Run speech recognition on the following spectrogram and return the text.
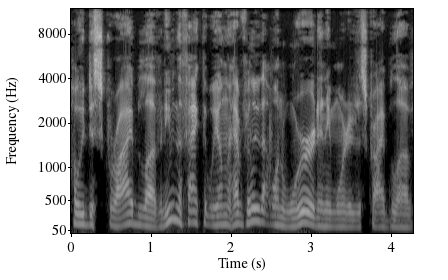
how we describe love. And even the fact that we only have really that one word anymore to describe love,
